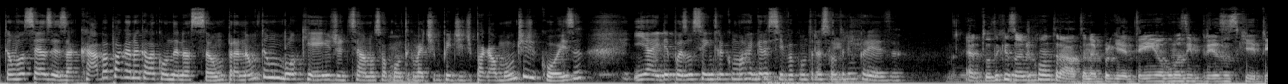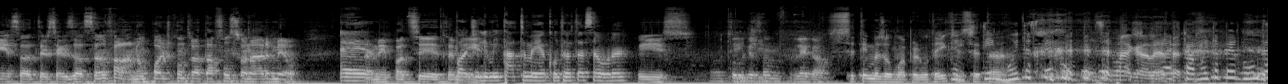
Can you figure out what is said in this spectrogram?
Então você às vezes acaba pagando aquela condenação pra não ter um bloqueio judicial na sua conta que vai te impedir de pagar um monte de coisa. E aí depois você entra com uma regressiva contra essa outra empresa. É tudo questão de contrato, né? Porque tem algumas empresas que tem essa terceirização e falam, ah, não pode contratar funcionário meu. É, Também pode ser também. pode limitar também a contratação, né? Isso. Então, legal. Você tem mais alguma pergunta aí que Gente, você tem tá... muitas perguntas. Eu A acho que galera- vai ficar muita pergunta.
